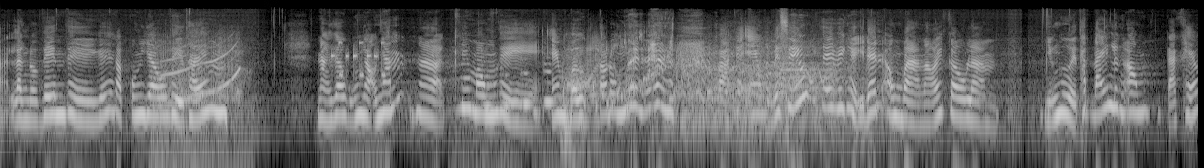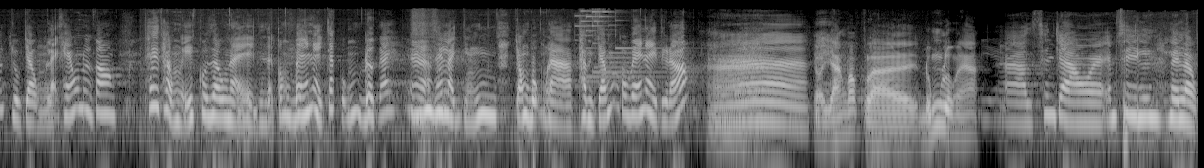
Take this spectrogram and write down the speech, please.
à, lần đầu tiên thì cái gặp con dâu thì thấy nàng dâu cũng nhỏ nhắn à, cái mông thì em bự to đùng lên. Và cái eo bé xíu. Thế mới nghĩ đến ông bà nói câu là những người thắt đáy lưng ông đã khéo chiều chồng lại khéo nuôi con. Thế thầm nghĩ cô dâu này con bé này chắc cũng được đấy. À, thế là những trong bụng là thầm chấm con bé này từ đó. À rồi dáng vóc là đúng luôn ha À, xin chào MC Lê Lộc,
